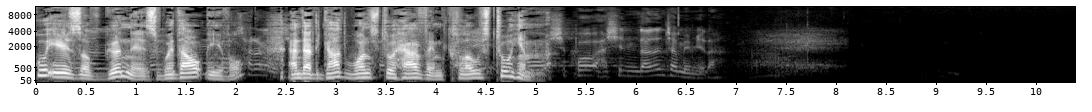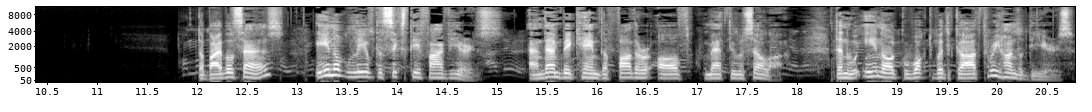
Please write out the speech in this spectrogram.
who is of goodness without evil, and that God wants to have him close to him. The Bible says Enoch lived 65 years and then became the father of Methuselah. Then Enoch walked with God 300 years.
